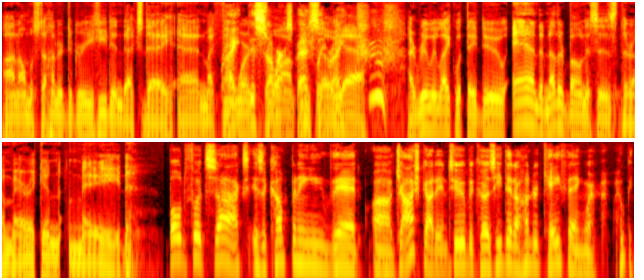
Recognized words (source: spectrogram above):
on almost a 100 degree heat index day, and my feet Right, weren't this summer swampy. especially, so, right? yeah. Phew. I really like what they do. And another bonus is they're American made. Boldfoot Socks is a company that uh, Josh got into because he did a hundred K thing. Where who could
